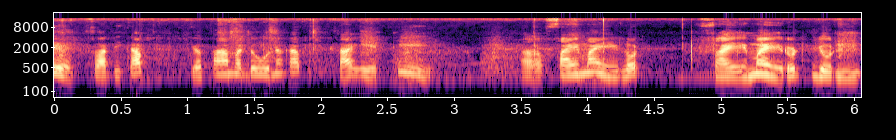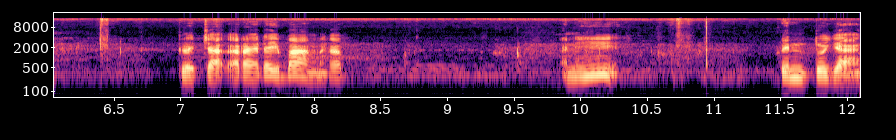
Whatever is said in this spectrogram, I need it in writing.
เค สวัสดีครับ เดี๋ยวพามาดูนะครับ สาเหตุที่ไฟไหม้รถ ไฟไหม้รถยนต์ เกิดจากอะไรได้บ้างนะครับ อันนี้เป็นตัวอย่าง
